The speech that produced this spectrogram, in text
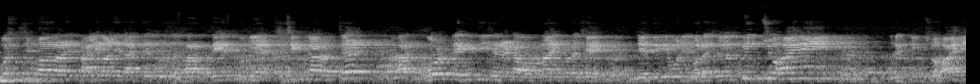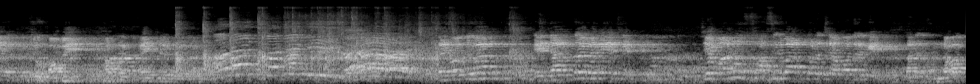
পশ্চিমবাংলার এই তালিবানি রাজ্যের বিরুদ্ধে সারা দেশ দুনিয়ায় চিৎকার হচ্ছে, আর কোর্ট দেখে দিয়েছেন এটা অন্যায় করেছে। যে দিদিমণি বলেছিলেন, কিচ্ছু হয়নি। কিছু হয়নি আর কিছু হবে আপনার দায়িত্ব এই যাত্রা যে মানুষ আশীর্বাদ করেছে আমাদেরকে তাদের ধন্যবাদ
